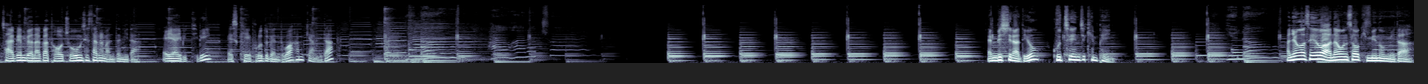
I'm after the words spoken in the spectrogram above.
작은 변화가 더 좋은 세상을 만듭니다. AIBTV, SK 브로드밴드와 함께합니다. MBC 라디오 Good Change 캠페인 안녕하세요. 아나운서 김민호입니다.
